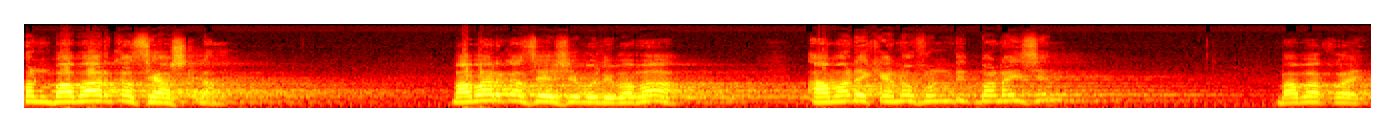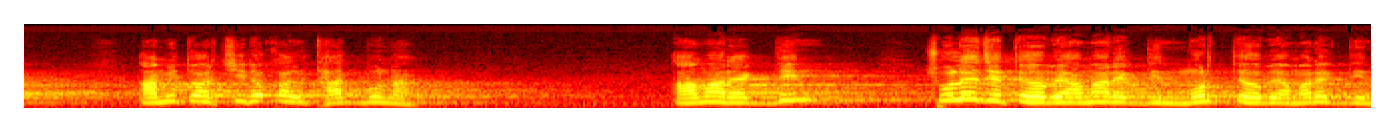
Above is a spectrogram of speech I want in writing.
তখন বাবার কাছে আসলাম। বাবার কাছে এসে বলি, বাবা, আমারে কেন পণ্ডিত বানাইছেন? বাবা কয়, আমি তো আর চিরকাল থাকব না। আমার একদিন চলে যেতে হবে, আমার একদিন মরতে হবে, আমার একদিন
